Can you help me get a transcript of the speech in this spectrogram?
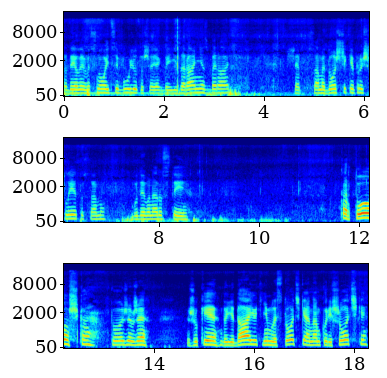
Садили весною цибулю, то ще якби її зарання збирати. Ще б саме дощики пройшли, то саме буде вона рости. Картошка, теж вже жуки доїдають, їм листочки, а нам корішочки.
